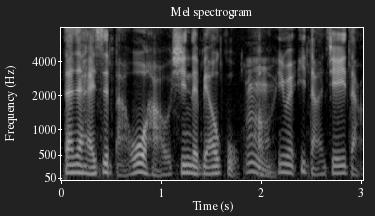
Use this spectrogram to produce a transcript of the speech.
大家还是把握好新的标股，嗯、哦，因为一档接一档。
